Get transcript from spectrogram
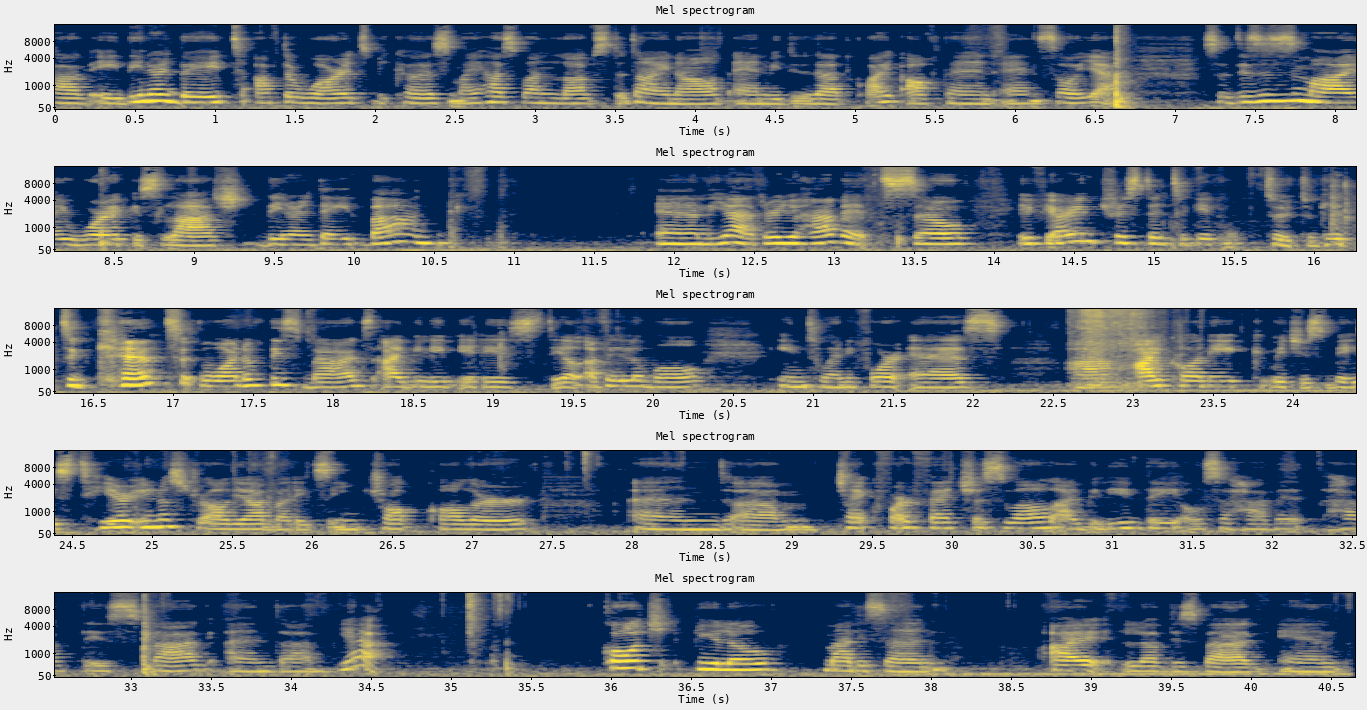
have a dinner date afterwards because my husband loves to dine out and we do that quite often. And so yeah. So this is my work slash dinner date bag. And yeah there you have it. So if you are interested to get to, to get to get one of these bags i believe it is still available in 24s uh, iconic which is based here in australia but it's in chalk color and um, check Farfetch as well. I believe they also have it, have this bag, and um, yeah. Coach Pillow Madison. I love this bag, and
